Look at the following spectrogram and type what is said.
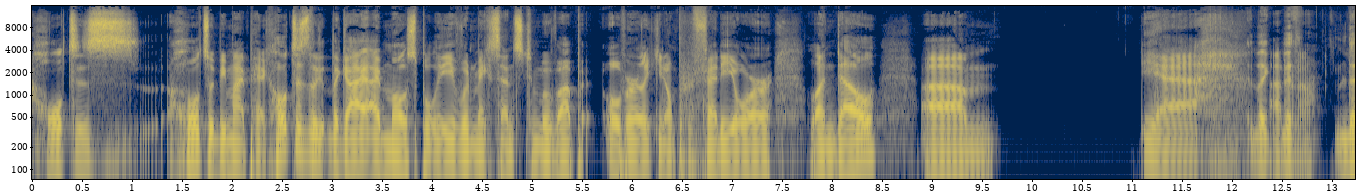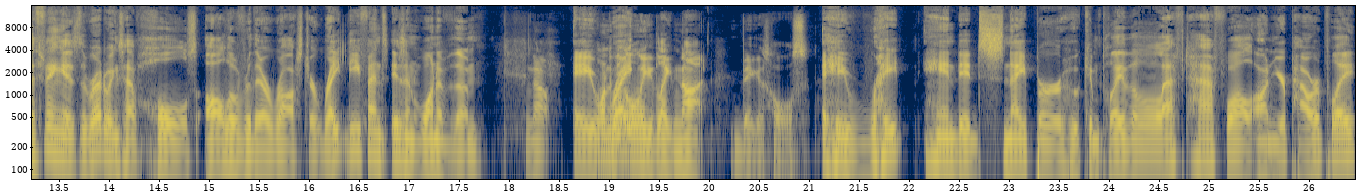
Holtz is Holtz would be my pick. Holtz is the, the guy I most believe would make sense to move up over like you know Perfetti or Lundell. Um, yeah, Like I the, don't know. the thing is, the Red Wings have holes all over their roster. Right defense isn't one of them. No, A one of right the only like not biggest holes. a right-handed sniper who can play the left half wall on your power play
